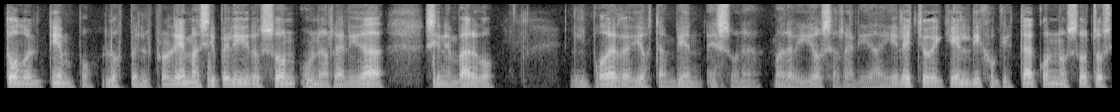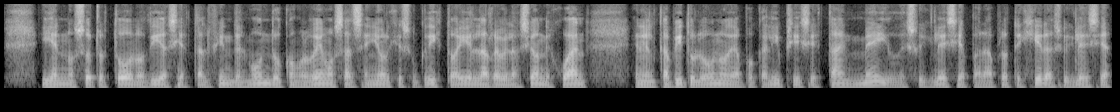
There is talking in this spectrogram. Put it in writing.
todo el tiempo. Los problemas y peligros son una realidad. Sin embargo, el poder de Dios también es una maravillosa realidad. Y el hecho de que Él dijo que está con nosotros y en nosotros todos los días y hasta el fin del mundo, como vemos al Señor Jesucristo ahí en la revelación de Juan en el capítulo 1 de Apocalipsis, está en medio de su iglesia para proteger a su iglesia,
